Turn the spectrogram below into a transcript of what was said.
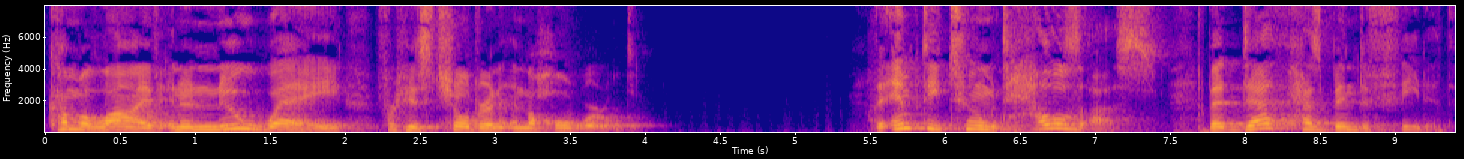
come alive in a new way for his children in the whole world. The empty tomb tells us that death has been defeated,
